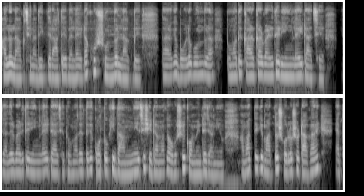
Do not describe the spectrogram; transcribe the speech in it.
ভালো লাগছে না দেখতে। রাতের বেলায় এটা খুব সুন্দর লাগবে। তার আগে বলো বন্ধুরা, তোমাদের কার কার বাড়িতে রিং লাইট আছে? যাদের বাড়িতে রিং লাইট আছে, তোমাদের থেকে কত কি দাম নিয়েছে সেটা আমাকে অবশ্যই কমেন্টে জানিও। আমার থেকে মাত্র ষোলোশো টাকায় এত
